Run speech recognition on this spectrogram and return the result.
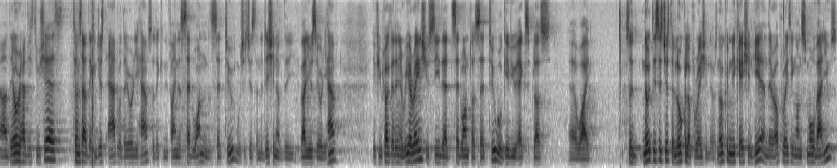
uh, they already have these two shares. Turns out they can just add what they already have, so they can define a set 1 and a set 2, which is just an addition of the values they already have. If you plug that in and rearrange, you see that set 1 plus set 2 will give you x plus uh, y. So note this is just a local operation. There's no communication here, and they're operating on small values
